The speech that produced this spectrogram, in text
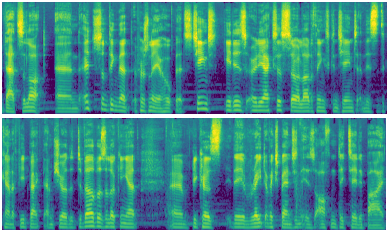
That's a lot. And it's something that personally I hope that's changed. It is early access, so a lot of things can change. And this is the kind of feedback I'm sure the developers are looking at uh, because the rate of expansion is often dictated by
